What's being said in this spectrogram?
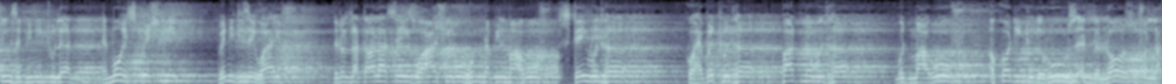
things that we need to learn, and more especially when it is a wife, that Allah Ta'ala says, وَعَاشِرُوهُنَّ بِالْمَعْرُوفِ Stay with her, cohabit with her, partner with her, with ma'roof according to the rules and the laws of Allah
